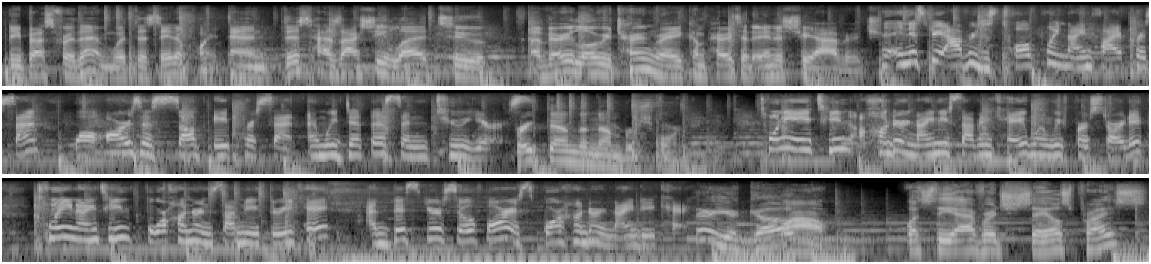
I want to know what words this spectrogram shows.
be best for them with this data point. And this has actually led to a very low return rate compared to the industry average. The industry average is 12.95%, while ours is sub 8%. And we did this in two years. Break down the numbers for me. 2018, 197K when we first started. 2019, 473K. And this year so far is 490K. There you go. Wow. What's the average sales price?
